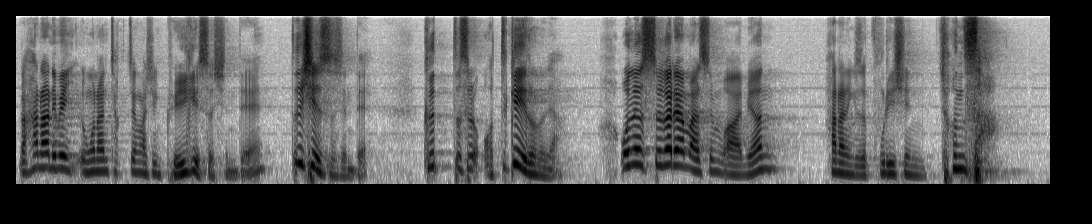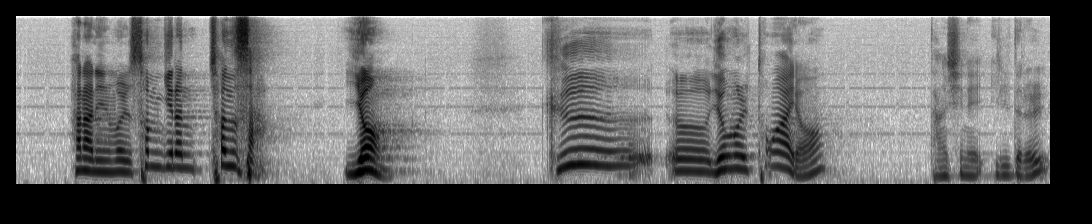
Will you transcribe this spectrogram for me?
그러니까 하나님의 영원한 작정하신 계획이 있으신데 뜻이 있으신데 그 뜻을 어떻게 이루느냐? 오늘 스가랴 말씀을 하면 하나님께서 부리신 천사, 하나님을 섬기는 천사, 영, 그 어, 영을 통하여 당신의 일들을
